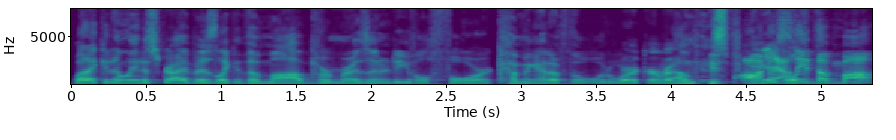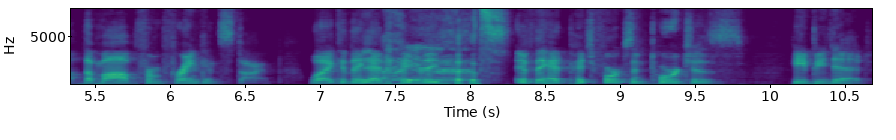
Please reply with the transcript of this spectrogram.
What I can only describe as like the mob from Resident Evil 4 coming out of the woodwork around these people. Honestly, the mob the mob from Frankenstein. Like if they had they- if they had pitchforks and torches, he'd be dead.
